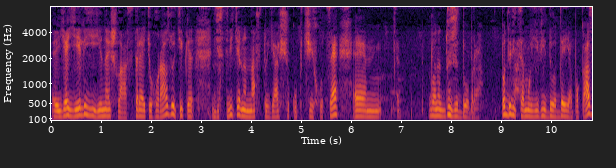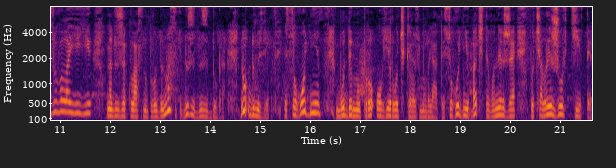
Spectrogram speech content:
я єлі її знайшла. З третього разу тільки дійсно настоящу купчиху. Це ем, вона дуже добра. Подивіться мої відео, де я показувала її. Вона дуже класно плодоносить і дуже-дуже добра. Ну, друзі, сьогодні будемо про огірочки розмовляти. Сьогодні, бачите, вони вже почали жовтіти.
